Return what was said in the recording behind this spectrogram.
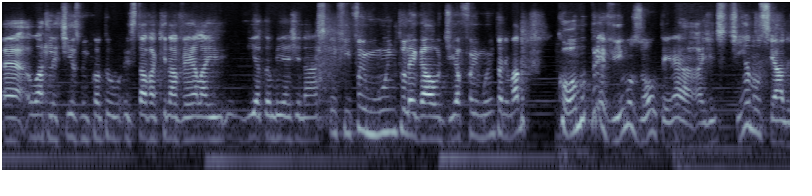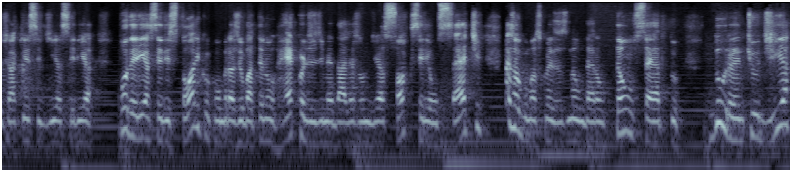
é, o atletismo enquanto estava aqui na vela e via também a ginástica. Enfim, foi muito legal o dia, foi muito animado, como previmos ontem, né? A gente tinha anunciado já que esse dia seria poderia ser histórico, com o Brasil batendo recorde de medalhas num dia só, que seriam sete, mas algumas coisas não deram tão certo durante o dia.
